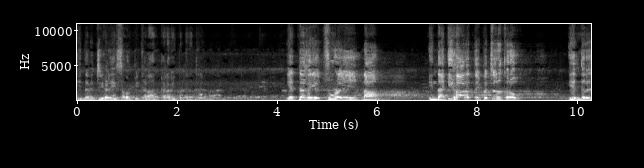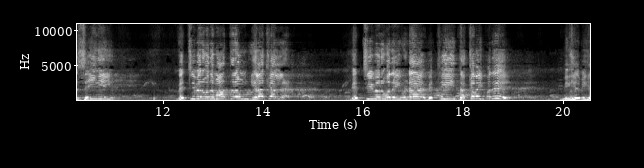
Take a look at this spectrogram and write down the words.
இந்த வெற்றிகளை சமர்ப்பிக்க நான் கடமைப்பட்டிருக்கிறேன். எத்தகைய சூழலில் நாம் இந்த அங்கீகாரத்தை பெற்றிருக்கிறோம் என்கிற செய்தியையும் வெற்றி பெறுவது மாத்திரம் இலக்கு அல்ல. வெற்றி பெறுவதை விட வெற்றியை தக்க வைப்பது மிக மிக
